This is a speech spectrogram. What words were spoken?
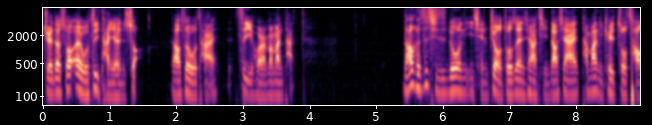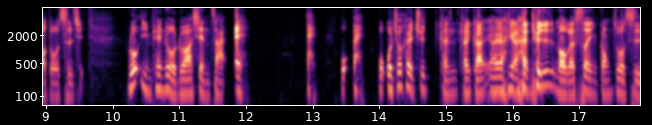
觉得说，哎，我自己弹也很爽，然后所以我才自己回来慢慢谈。然后可是，其实如果你以前就有做这件事情，到现在他妈你可以做超多事情。如果影片如果录到现在，哎哎，我哎我我就可以去，可能可能可能就是某个摄影工作室，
